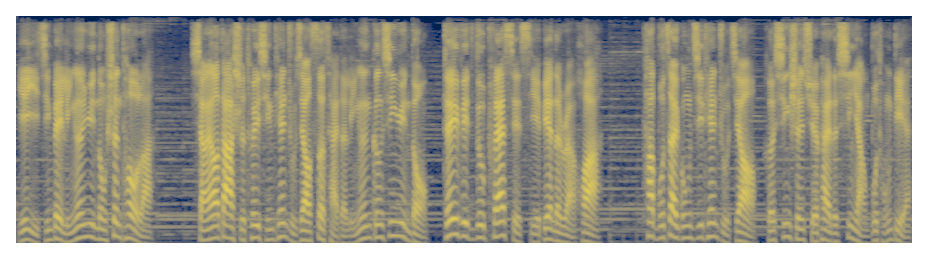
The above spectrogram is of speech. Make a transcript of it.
也已经被灵恩运动渗透了，想要大肆推行天主教色彩的灵恩更新运动，David Duplessis 也变得软化。他不再攻击天主教和新神学派的信仰不同点，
